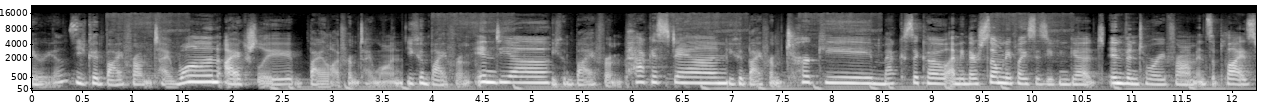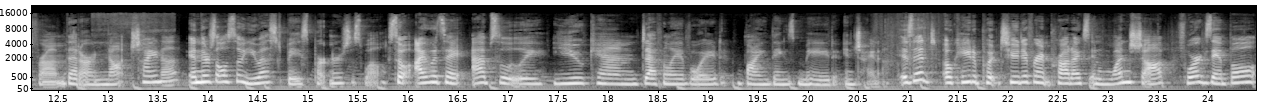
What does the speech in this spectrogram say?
areas. You could buy from Taiwan. I actually buy a lot from Taiwan. You can buy from India. You can buy from Pakistan. You could buy from Turkey, Mexico. I mean, there's so many places you can get inventory from and supplies from that are not China. And there's also US based partners as well. So I would say absolutely you can definitely avoid buying things made in China. Is it okay to put two different products in one shop? For example,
